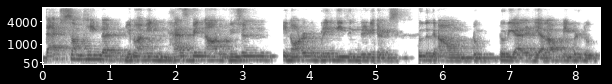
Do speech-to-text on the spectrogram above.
that's something that you know i mean has been our vision in order to bring these ingredients to the ground to, to reality allow people to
